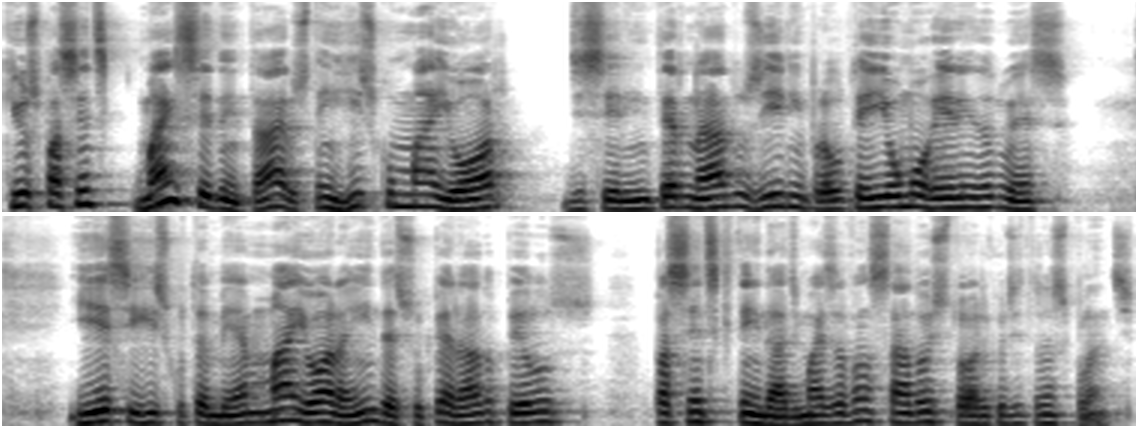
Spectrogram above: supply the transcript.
que os pacientes mais sedentários têm risco maior de serem internados, irem para a UTI ou morrerem da doença. E esse risco também é maior ainda, é superado pelos pacientes que têm idade mais avançada ou histórico de transplante.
